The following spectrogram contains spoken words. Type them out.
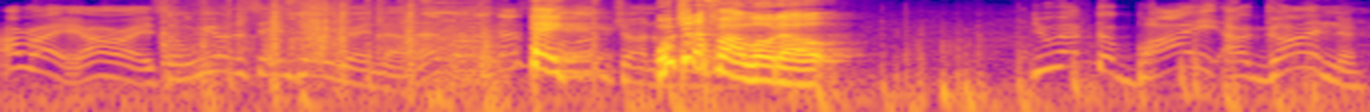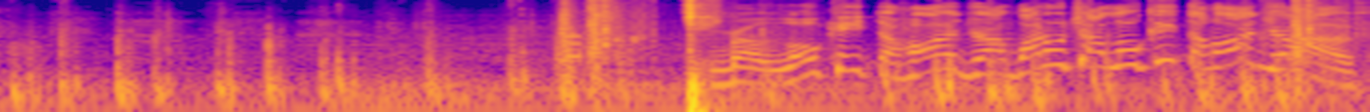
All right, all right. So we on the same page right now. That's all. That's Hey, I'm trying to. where can I find loadout? You have to buy a gun. Bro, locate the hard drive. Why don't y'all locate the hard drive?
